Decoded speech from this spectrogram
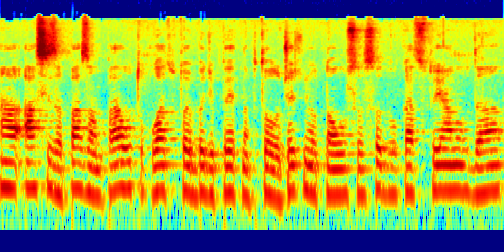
а, аз си запазвам правото, когато той бъде прият на второ четене, отново с адвокат Стоянов да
